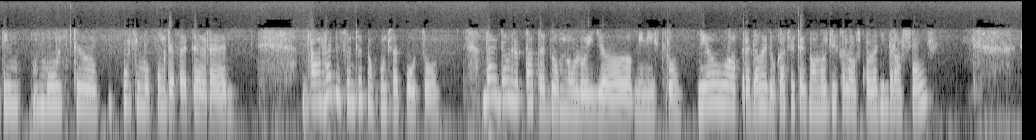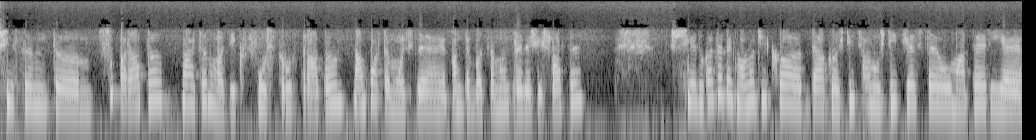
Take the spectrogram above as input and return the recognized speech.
din mult, uh, ultimul punct de vedere. Dar haideți să începem cu începutul. Da, îi dau dreptate domnului uh, ministru. Eu uh, predau educație tehnologică la o școală din Brașov și sunt uh, supărată, hai să nu mă zic frustrată. Am foarte mulți de ani de învățământ, 36, și educația tehnologică, dacă știți sau nu știți, este o materie,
